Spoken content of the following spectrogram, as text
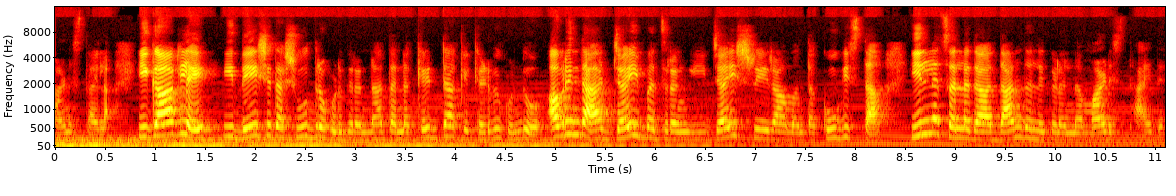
ಕಾಣಿಸ್ತಾ ಇಲ್ಲ. ಈಗಾಗಲೇ ಈ ದೇಶದ ಶೂದ್ರ ಹುಡುಗರನ್ನ ತನ್ನ ಕೆಡ್ಡಾಕೆ ಕೆಡವಿಕೊಂಡು ಅವರಿಂದ ಜೈ ಬಜರಂಗಿ, ಜೈ ಶ್ರೀರಾಮ್ ಅಂತ ಕೂಗಿಸ್ತಾ ಇಲ್ಲ ಸಲ್ಲದ ದಾಂಧಲೆಗಳನ್ನ ಮಾಡಿಸ್ತಾ ಇದೆ.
